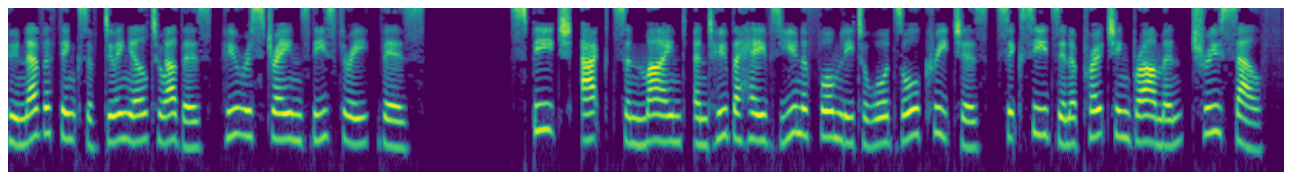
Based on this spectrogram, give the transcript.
who never thinks of doing ill to others, who restrains these three, viz. speech, acts and mind, and who behaves uniformly towards all creatures, succeeds in approaching Brahman true self.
